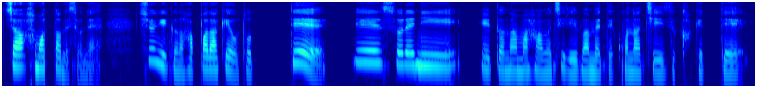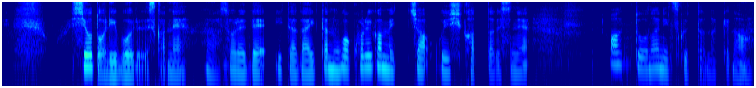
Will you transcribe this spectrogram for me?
ちゃハマったんですよね。春菊の葉っぱだけを取ってでそれに、えーと、生ハム散りばめて粉チーズかけて塩とオリーブオイルですかね。それでいただいたのがこれがめっちゃ美味しかったですね。あと何作ったんだっけな。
